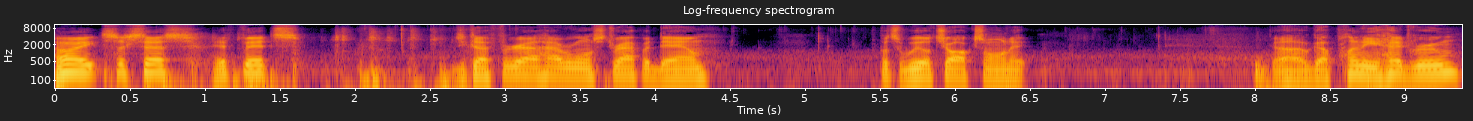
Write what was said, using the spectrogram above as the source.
All right, success. It fits. Just gotta figure out how we're gonna strap it down. Put some wheel chocks on it. Uh, we've got plenty of headroom.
